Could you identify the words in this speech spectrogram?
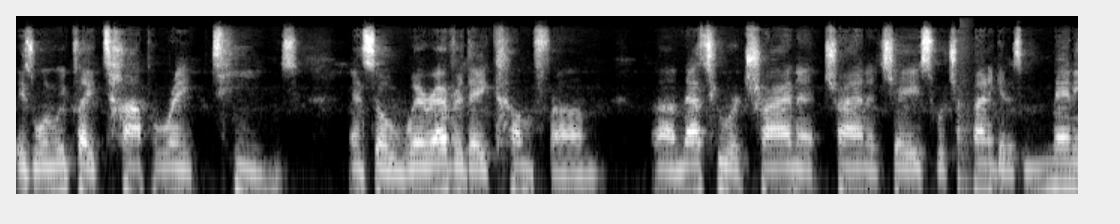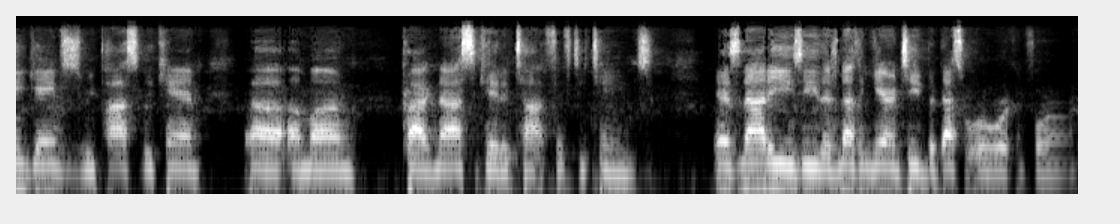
is when we play top ranked teams and so wherever they come from um, that's who we're trying to trying to chase we're trying to get as many games as we possibly can uh, among prognosticated top 50 teams it's not easy there's nothing guaranteed but that's what we're working for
